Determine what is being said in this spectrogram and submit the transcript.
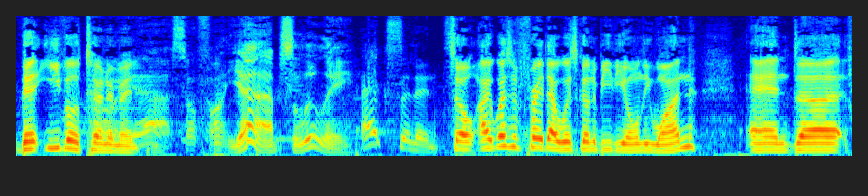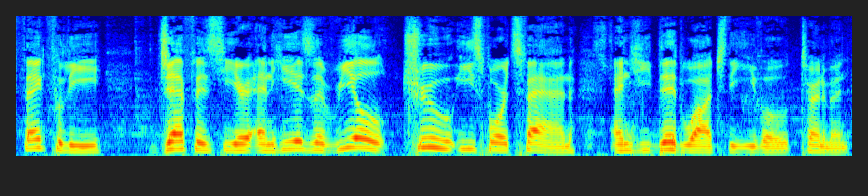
the Evo tournament. yeah, so fun. Yeah, absolutely. Excellent. So I was afraid I was going to be the only one, and uh, thankfully. Jeff is here, and he is a real, true esports fan, and he did watch the Evo tournament.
